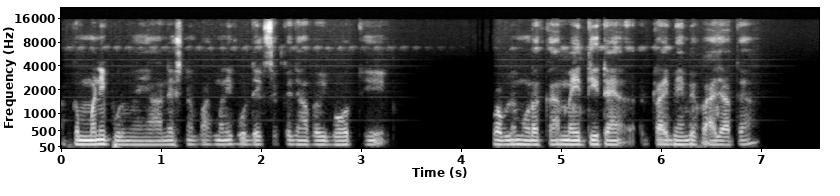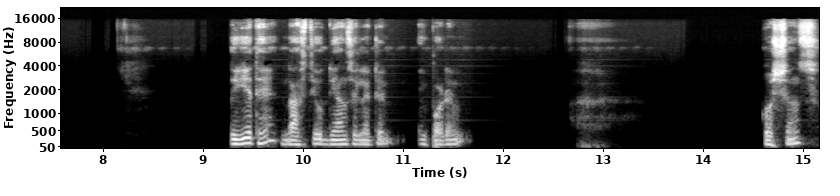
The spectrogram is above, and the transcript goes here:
आपका मणिपुर में यहाँ, नेशनल पार्क मणिपुर देख सकते हैं, जहाँ पर भी बहुत ही प्रॉब्लम हो रखा है। मैती ट्राइब यहीं पे पाए जाते हैं। तो ये थे राष्ट्रीय उद्यान से रिलेटेड इम्पोर्टेंट क्वेश्चंस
